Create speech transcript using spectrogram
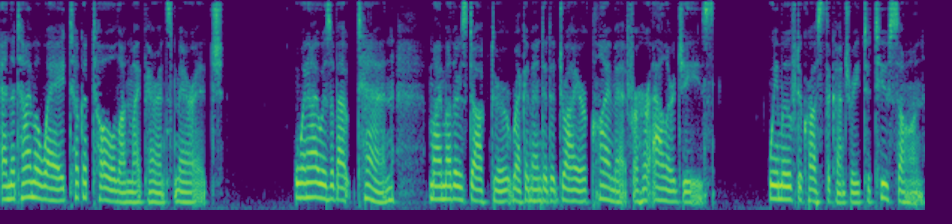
and the time away took a toll on my parents' marriage. When I was about 10, my mother's doctor recommended a drier climate for her allergies. We moved across the country to Tucson,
